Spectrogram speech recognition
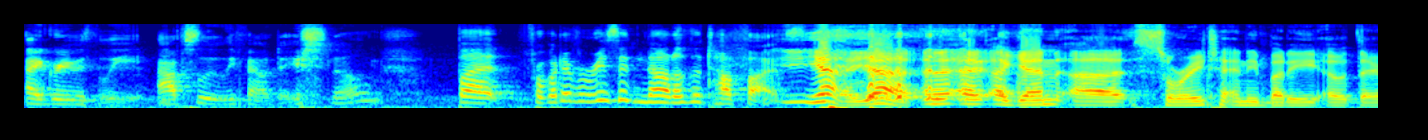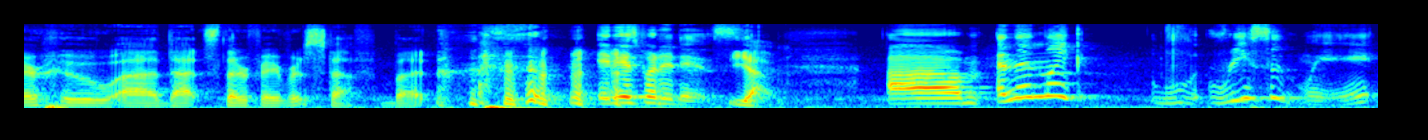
i agree with lee absolutely foundational but for whatever reason not on the top five Yeah, yeah. And, uh, again, uh, sorry to anybody out there who uh, that's their favorite stuff, but it is what it is yeah, Um, and then like l- recently,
